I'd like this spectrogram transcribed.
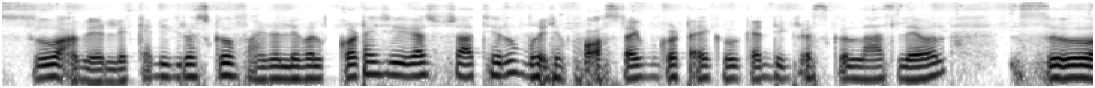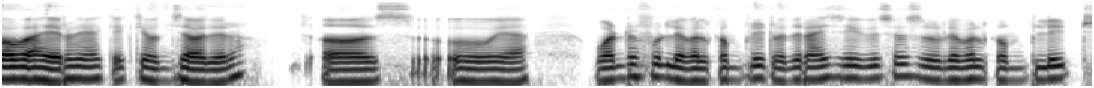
सो हामीहरूले क्यान्डी क्रसको फाइनल लेभल कटाइसकेका छौँ साथीहरू मैले फ़र्स्ट टाइम कटाएको क्यान्डी क्रसको लास्ट लेभल सो अब हेरौँ यहाँ के के सो यहाँ वन्डरफुल लेभल कम्प्लिट भनेर आइसकेको छ so level complete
